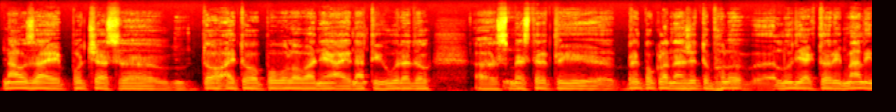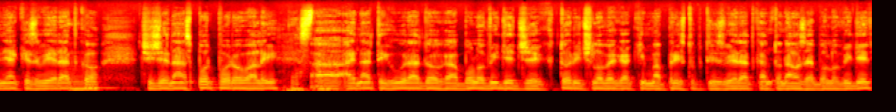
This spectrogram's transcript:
naozaj počas toho, aj toho povolovania, aj na tých úradoch sme stretli, predpokladám, že to bolo ľudia, ktorí mali nejaké zvieratko, mm-hmm. čiže nás podporovali a, aj na tých úradoch a bolo vidieť, že ktorý človek, aký má prístup k tým zvieratkám, to naozaj bolo vidieť.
